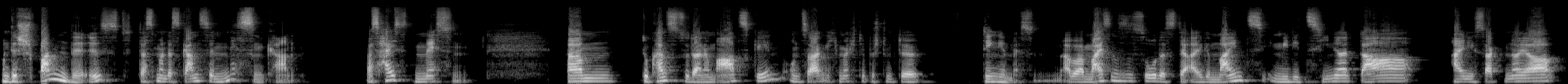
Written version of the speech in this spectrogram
Und das Spannende ist, dass man das Ganze messen kann. Was heißt messen? Ähm, du kannst zu deinem Arzt gehen und sagen, ich möchte bestimmte Dinge messen. Aber meistens ist es so, dass der Allgemeinmediziner da eigentlich sagt, naja,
